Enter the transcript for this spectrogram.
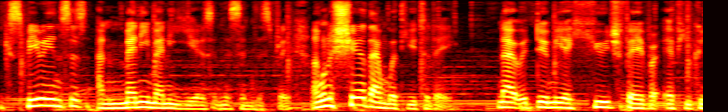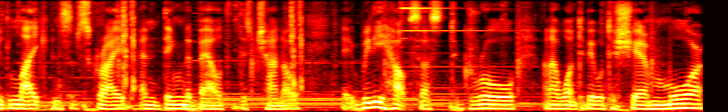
experiences and many, many years in this industry. And I want to share them with you today. Now, it would do me a huge favour if you could like and subscribe and ding the bell to this channel. It really helps us to grow, and I want to be able to share more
